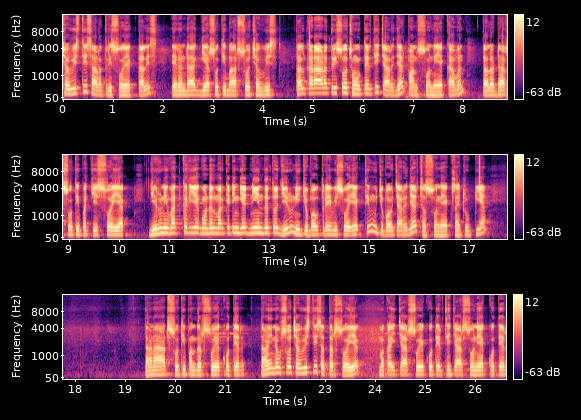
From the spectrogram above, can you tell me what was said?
છવ્વીસથી સાડત્રીસો એકતાલીસ, એરંડા અગિયારસોથી બારસો છવ્વીસ, તલકાળા આડત્રીસો છોતેરથી ચાર હજાર પાંચસો ને એકાવન, તલ અઢારસોથી પચીસો એક. જીરુની વાત કરીએ ગોંડલ માર્કેટિંગ યાર્ડની અંદર તો જીરું નીચો ભાવ ત્રેવીસો એકથી ઊંચો ભાવ ચાર હજાર છસો એકસાઠ રૂપિયા ધાણા આઠસોથી પંદરસો એકોતેર, ધાણી નવસો છવ્વીસથી સત્તરસો એક, મકાઈ ચારસો એકોતેરથી ચારસો ને એકોતેર,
